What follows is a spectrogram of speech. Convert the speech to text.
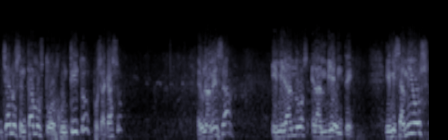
ya nos sentamos todos juntitos, por si acaso, en una mesa y mirándonos el ambiente. Y mis amigos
